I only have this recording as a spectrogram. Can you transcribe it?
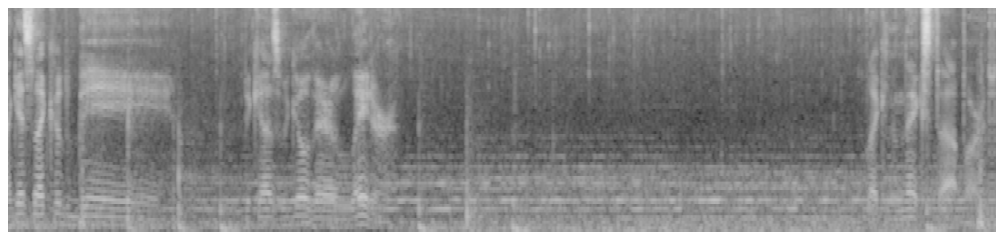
I guess that could be because we go there later. Like the next uh, part.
